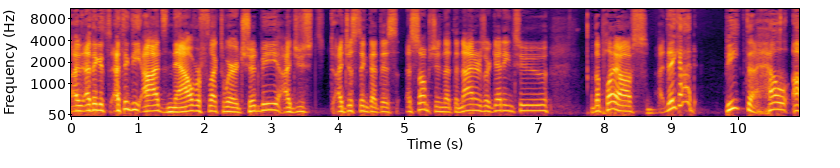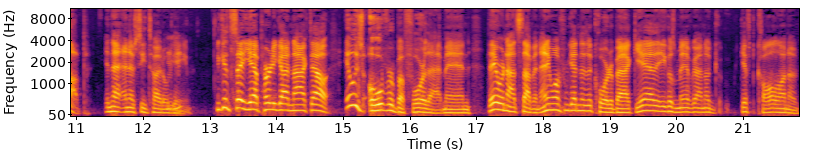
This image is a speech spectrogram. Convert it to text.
I, I think it's I think the odds now reflect where it should be. I just I just think that this assumption that the Niners are getting to the playoffs, they got beat the hell up in that NFC title mm-hmm. game. You can say, yeah, Purdy got knocked out. It was over before that, man. They were not stopping anyone from getting to the quarterback. Yeah, the Eagles may have gotten a gift call on a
